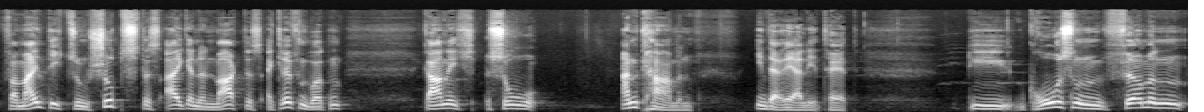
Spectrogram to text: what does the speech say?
vermeintlich zum Schutz des eigenen Marktes ergriffen wurden, gar nicht so ankamen in der Realität. Die großen Firmen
